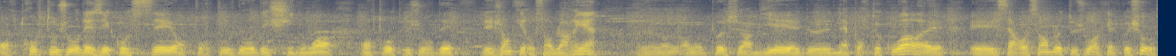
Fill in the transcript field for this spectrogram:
on, retrouve toujours des Écossais, on retrouve toujours des Chinois, on retrouve toujours des, gens qui ressemblent à rien. Euh, on, peut se habiller de n'importe quoi et, ça ressemble toujours à quelque chose.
